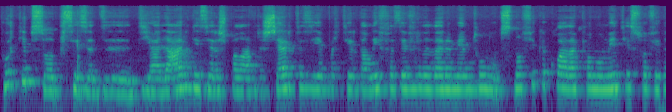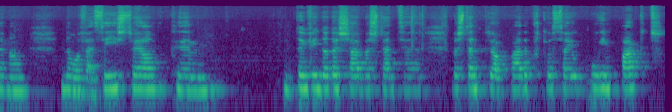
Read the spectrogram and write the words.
porque a pessoa precisa de, de, olhar, dizer as palavras certas e a partir dali fazer verdadeiramente um luto. Senão fica colada àquele momento e a sua vida não, não avança. E isto é algo que me tem vindo a deixar bastante, bastante preocupada, porque eu sei o, o impacto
